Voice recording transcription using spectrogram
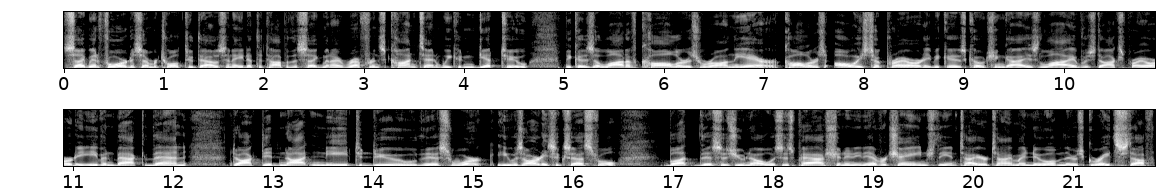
Segment 4, December twelfth, two 2008. At the top of the segment, I referenced content we couldn't get to because a lot of callers were on the air. Callers always took priority because Coaching Guys Live was Doc's priority. Even back then, Doc did not need to do this work. He was already successful. But this, as you know, was his passion, and he never changed the entire time I knew him. There's great stuff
